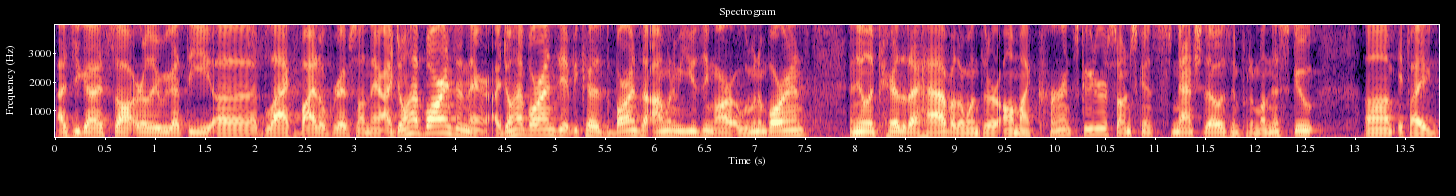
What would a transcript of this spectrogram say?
As you guys saw earlier, we got the uh, black vital grips on there. I don't have bar ends in there. I don't have bar ends yet because the bar ends that I'm gonna be using are aluminum bar ends. And the only pair that I have are the ones that are on my current scooter. So I'm just gonna snatch those and put them on this scoot. Um, if I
